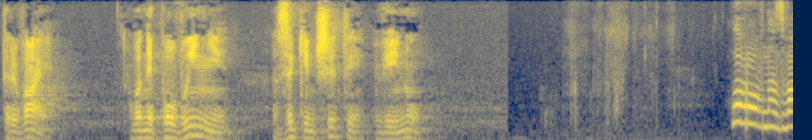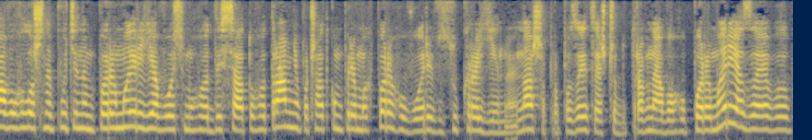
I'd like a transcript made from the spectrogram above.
триває. Вони повинні закінчити війну. Лавров назвав оголошене Путіним перемир'я 8-10 травня початком прямих переговорів з Україною. Наша пропозиція щодо травневого перемир'я, заявив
